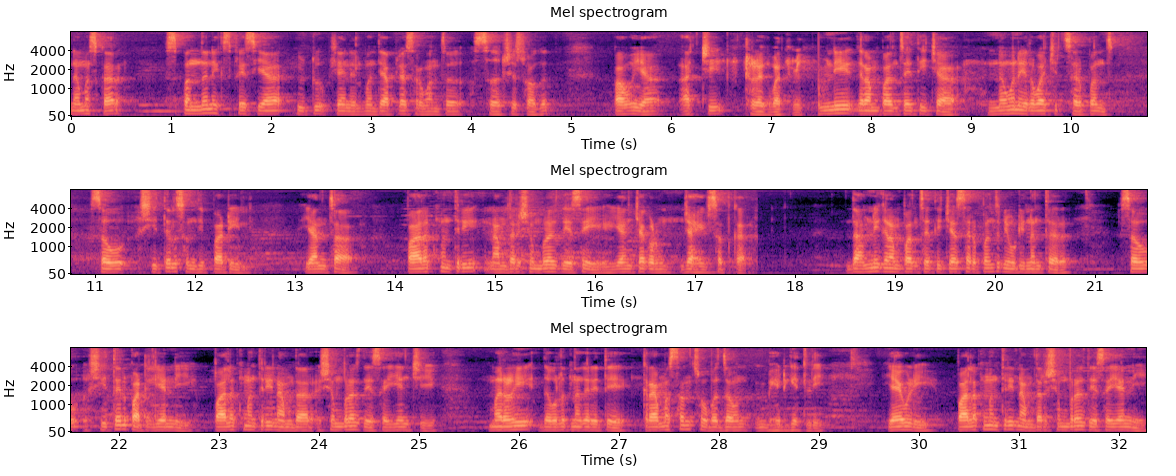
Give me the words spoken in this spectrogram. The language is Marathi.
नमस्कार. स्पंदन एक्सप्रेस या यूट्यूब चॅनलमध्ये आपल्या सर्वांचं सहर्ष स्वागत. पाहूया आजची ठळक बातमी. आमने ग्रामपंचायतीच्या नवनिर्वाचित सरपंच सौ शीतल संदीप पाटील यांचा पालकमंत्री नामदार शंभराज देसाई यांच्याकडून जाहीर सत्कार. धामणी ग्रामपंचायतीच्या सरपंच निवडीनंतर सौ शीतल पाटील यांनी पालकमंत्री नामदार शंभराज देसाई यांची मरळी दौलतनगर येथे ग्रामस्थांसोबत जाऊन भेट घेतली. यावेळी पालकमंत्री नामदार शंभराज देसाई यांनी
